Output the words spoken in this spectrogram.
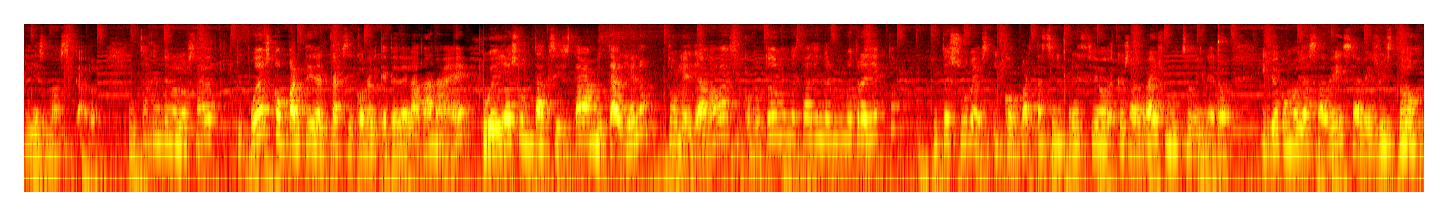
y es más caro. Mucha gente no lo sabe. Tú puedes compartir el taxi con el que te dé la gana, ¿eh? Tú veías un taxi, estaba mitad lleno, tú le llamabas y como todo el mundo estaba haciendo el mismo trayecto, tú te subes y compartas el precio que os ahorráis mucho dinero. Y yo, como ya sabéis, si habéis visto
